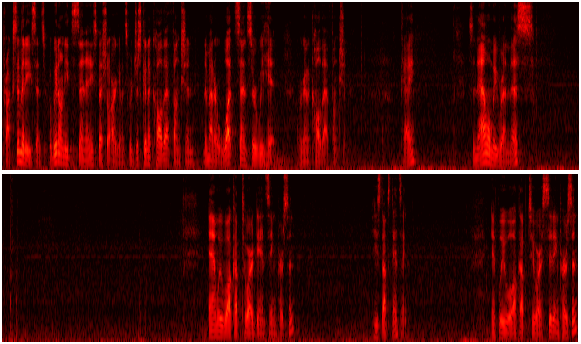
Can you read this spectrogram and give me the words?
proximity sensor. But we don't need to send any special arguments. We're just going to call that function no matter what sensor we hit. We're going to call that function. Okay. So now when we run this, and we walk up to our dancing person, he stops dancing. If we walk up to our sitting person,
